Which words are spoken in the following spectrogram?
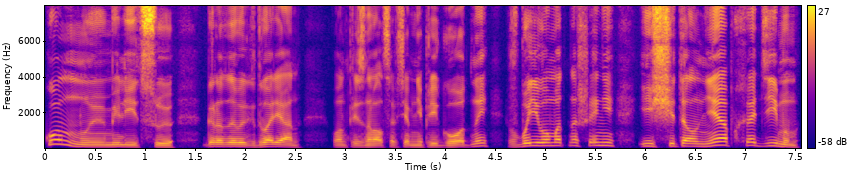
Конную милицию городовых дворян – он признавал совсем непригодной в боевом отношении и считал необходимым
